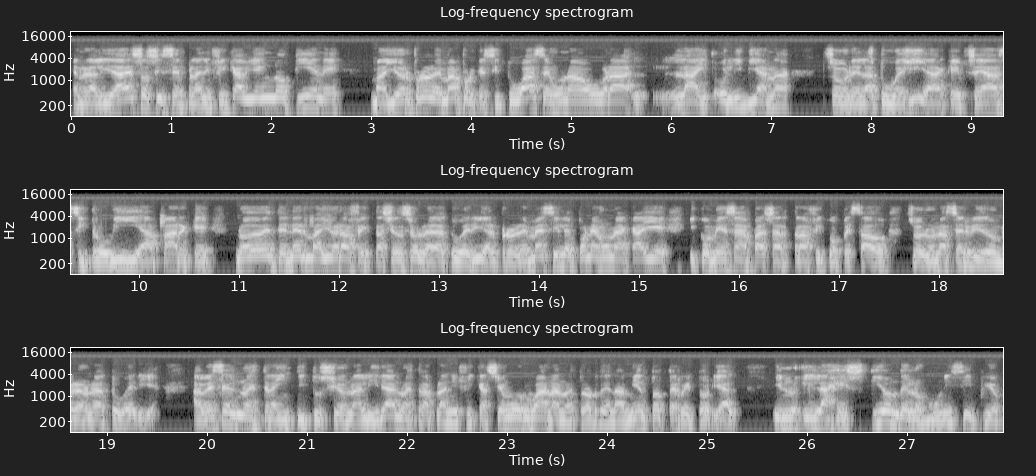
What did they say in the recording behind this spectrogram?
En realidad, eso si se planifica bien no tiene mayor problema porque si tú haces una obra light o liviana, sobre la tubería, que sea ciclovía, parque, no debe tener mayor afectación sobre la tubería. El problema es si le pones una calle y comienzas a pasar tráfico pesado sobre una servidumbre de una tubería. A veces nuestra institucionalidad, nuestra planificación urbana, nuestro ordenamiento territorial y, y la gestión de los municipios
